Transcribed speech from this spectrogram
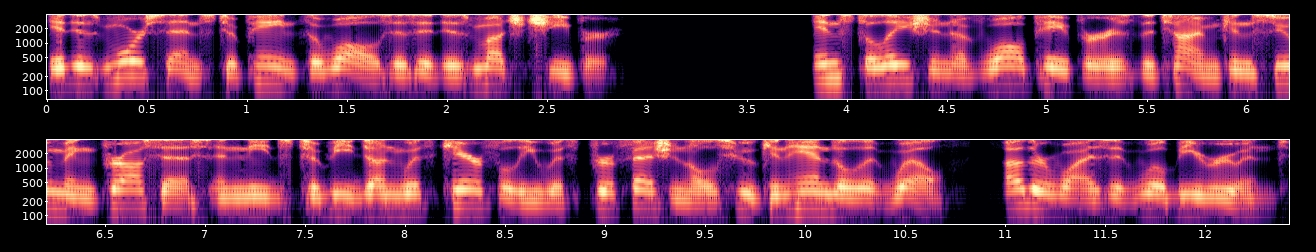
It is more sense to paint the walls as it is much cheaper. Installation of wallpaper is the time-consuming process and needs to be done with carefully with professionals who can handle it well, otherwise it will be ruined.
